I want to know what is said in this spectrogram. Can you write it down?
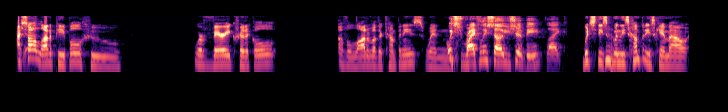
I saw a lot of people who were very critical of a lot of other companies when Which rightfully so, you should be. Like, which these hmm. when these companies came out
